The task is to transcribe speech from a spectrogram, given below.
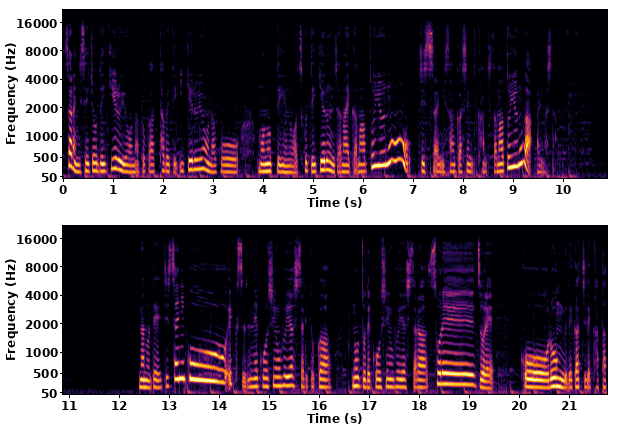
さらに成長できるようなとか食べていけるようなこうものっていうのは作っていけるんじゃないかなというのを実際に参加してみて感じたなというのがありました。なので実際にこう X でね更新を増やしたりとかノートで更新を増やしたらそれぞれこうロングでガチで語っ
